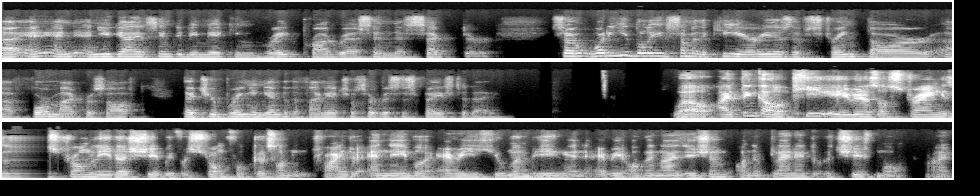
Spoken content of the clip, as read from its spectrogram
uh, and, and and you guys seem to be making great progress in this sector. So, what do you believe some of the key areas of strength are uh, for Microsoft that you're bringing into the financial services space today? Well, I think our key areas of strength is a strong leadership with a strong focus on trying to enable every human being and every organization on the planet to achieve more, right?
